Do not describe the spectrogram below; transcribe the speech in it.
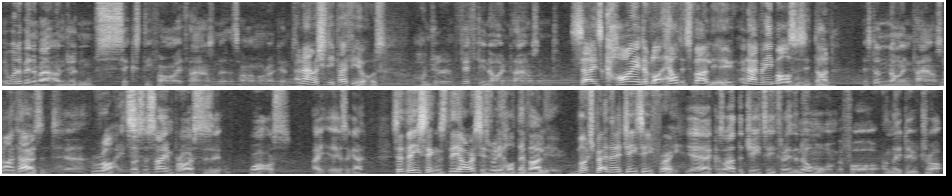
It would have been about 165,000 at the time, I reckon. And how much did you pay for yours? 159,000. So it's kind of like held its value. And how many miles has it done? It's done 9,000. 9,000? Yeah. Right. So it's the same price as it was eight years ago. So these things, the RSs really hold their value. Much better than a GT3. Yeah, because I had the GT3, the normal one before, and they do drop,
